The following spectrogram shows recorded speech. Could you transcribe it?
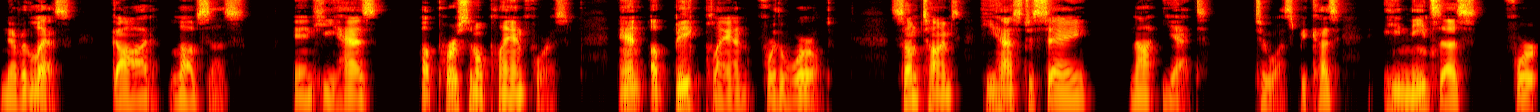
Nevertheless, God loves us and he has a personal plan for us and a big plan for the world. Sometimes he has to say, not yet to us because he needs us for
